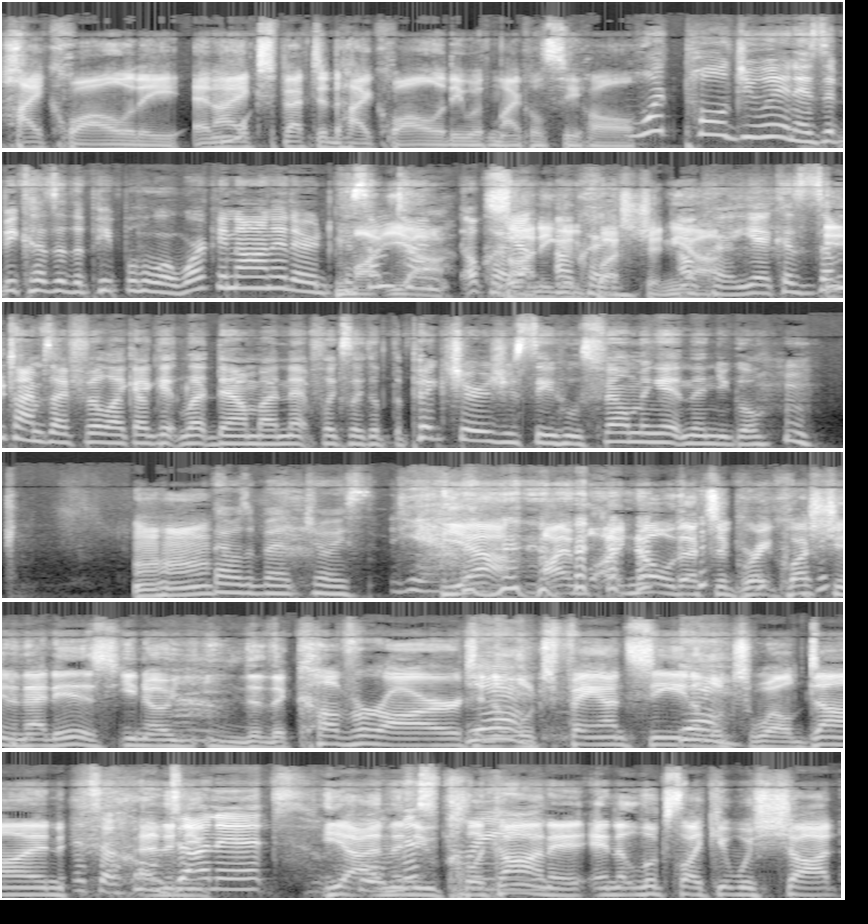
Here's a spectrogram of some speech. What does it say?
high quality. And I expected high quality with Michael C. Hall. What pulled you in? Is it because of the people who are working on it, or because My- sometimes? yeah. Okay, Sonny, good okay. question, yeah. okay, yeah. Because sometimes I feel like I get let down by Netflix. Like with the pictures, you see who's filming it, and then you go, "Hmm, Mhm. that was a bad choice." Yeah, I'm, I know that's a great question, and that is, you know, the, the cover art and it looks fancy, and it looks well done. It's a and done you- whodunit. Yeah, and then you click on it, and it looks like it was shot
